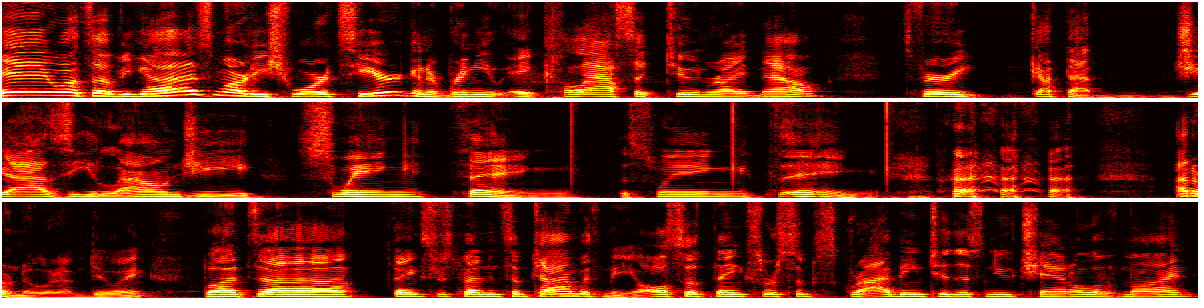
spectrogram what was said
what's up, you guys? Marty Schwartz here. Going to bring you a classic tune right now. It's very got that jazzy, loungy swing thing. The swing thing. I don't know what I'm doing, but uh, thanks for spending some time with me. Also, thanks for subscribing to this new channel of mine.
